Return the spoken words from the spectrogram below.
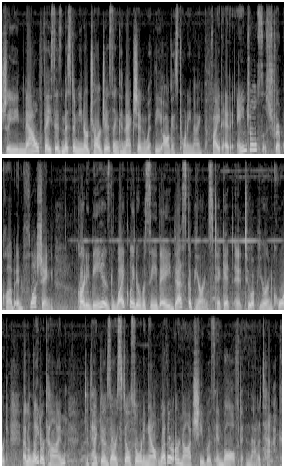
She now faces misdemeanor charges in connection with the August 29th fight at Angels Strip Club in Flushing. Cardi B is likely to receive a desk appearance ticket to appear in court at a later time. Detectives are still sorting out whether or not she was involved in that attack.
